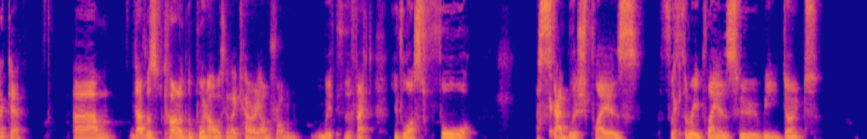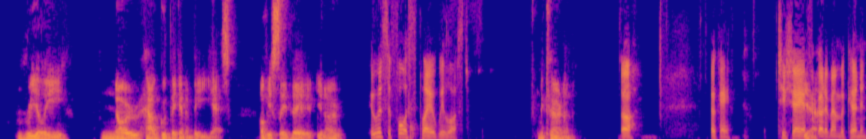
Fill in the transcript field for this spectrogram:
Okay. Um, that was kind of the point I was going to carry on from with the fact you've lost four established players for three players who we don't really know how good they're going to be yet. Obviously, they're you know Who was the fourth player we lost? McKernan. Oh, okay. Touche. I Yeah. forgot about McKernan.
